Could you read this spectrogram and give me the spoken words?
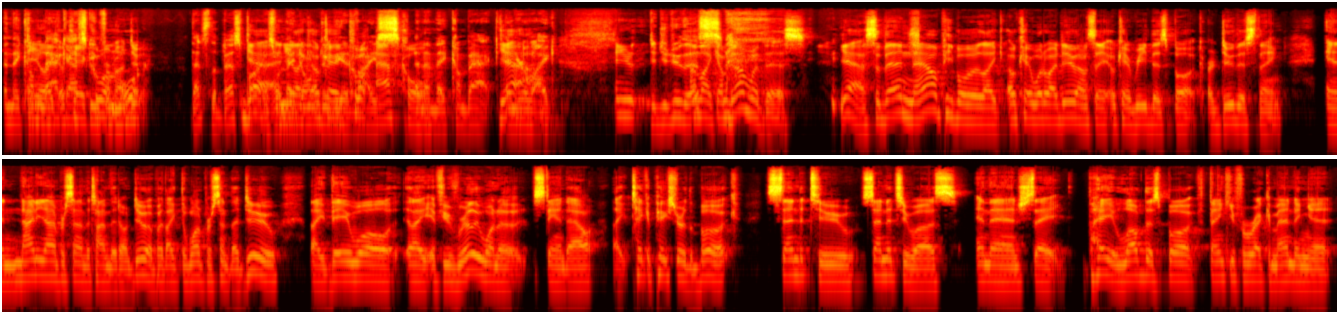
And they come and back like, okay, asking cool, for more. Do- That's the best part yeah, is when they like, don't okay, do the cool, advice asshole. and then they come back yeah. and you're like, and you're, did you do this? I'm like, I'm done with this. yeah. So then now people are like, okay, what do I do? I'm say, okay, read this book or do this thing. And 99% of the time they don't do it. But like the 1% that do, like they will, like, if you really want to stand out, like take a picture of the book send it to send it to us and then say hey love this book. Thank you for recommending it.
